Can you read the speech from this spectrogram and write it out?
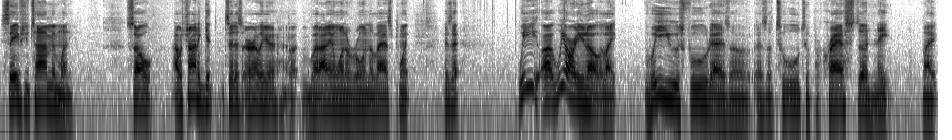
saves you time and money. So I was trying to get to this earlier, uh, but I didn't want to ruin the last point. Is that we uh, we already know like we use food as a as a tool to procrastinate. Like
